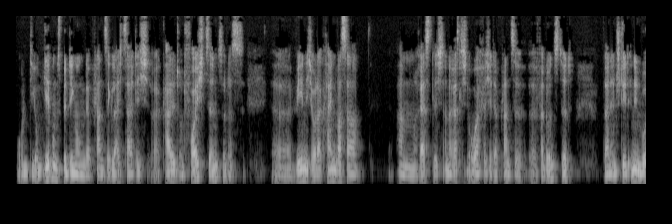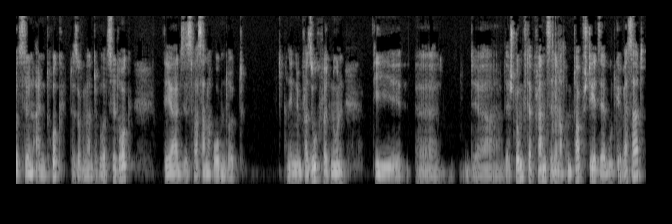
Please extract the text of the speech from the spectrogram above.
und die Umgebungsbedingungen der Pflanze gleichzeitig äh, kalt und feucht sind, sodass äh, wenig oder kein Wasser am restlich, an der restlichen Oberfläche der Pflanze äh, verdunstet, dann entsteht in den Wurzeln ein Druck, der sogenannte Wurzeldruck, der dieses Wasser nach oben drückt. Und in dem Versuch wird nun die, äh, der, der Stumpf der Pflanze, der noch im Topf steht, sehr gut gewässert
